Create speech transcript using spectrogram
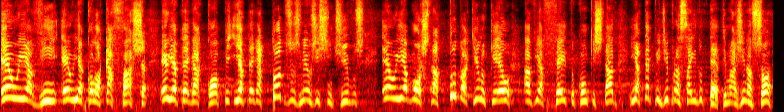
eu ia vir, eu ia colocar faixa, eu ia pegar copy, ia pegar todos os meus distintivos, eu ia mostrar tudo aquilo que eu havia feito, conquistado, e até pedir para sair do teto. Imagina só,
